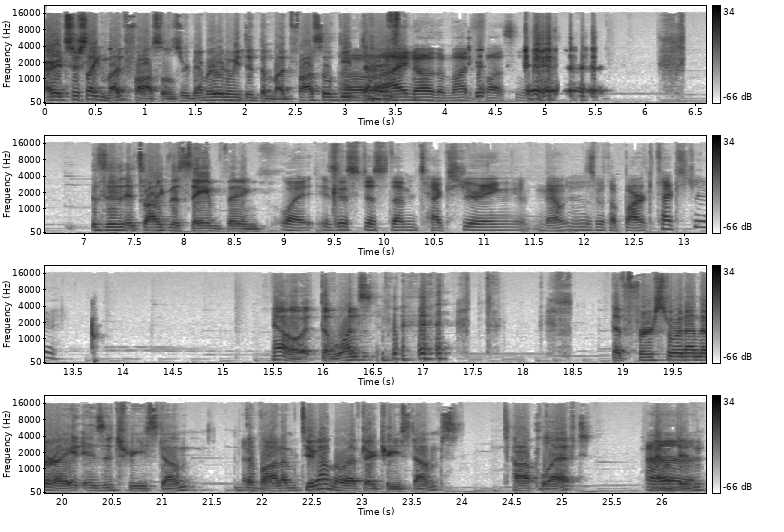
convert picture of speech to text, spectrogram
Or it's just like mud fossils. Remember when we did the mud fossil deep oh, dive? I know the mud fossils. This is, it's like the same thing. What is this? Just them texturing mountains with a bark texture? No, the ones. the first one on the right is a tree stump. The Okay. bottom two on the left are tree stumps. Top left, Uh, mountain.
